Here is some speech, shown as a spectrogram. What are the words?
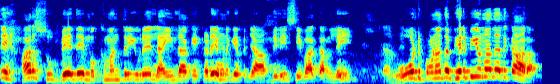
ਤੇ ਹਰ ਸੂਬੇ ਦੇ ਮੁੱਖ ਮੰਤਰੀ ਉਰੇ ਲਾਈਨ ਲਾ ਕੇ ਖੜੇ ਹੋਣਗੇ ਪੰਜਾਬ ਦੇ ਲਈ ਸੇਵਾ ਕਰਨ ਲਈ। ਵੋਟ ਪਾਉਣਾ ਤਾਂ ਫਿਰ ਵੀ ਉਹਨਾਂ ਦਾ ਅਧਿਕਾਰ ਆ।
